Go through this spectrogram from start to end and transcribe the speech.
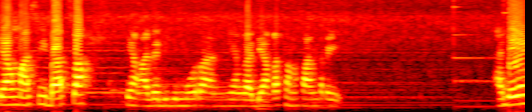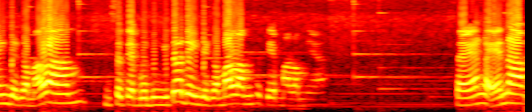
yang masih basah yang ada di jemuran, yang nggak diangkat sama santri. Ada yang jaga malam, di setiap gedung itu ada yang jaga malam setiap malamnya. Saya nggak enak,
